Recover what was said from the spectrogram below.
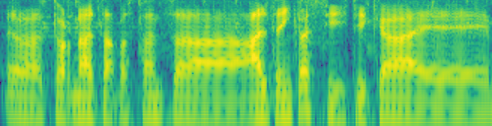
era tornata abbastanza alta in classifica e,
